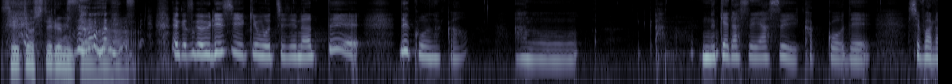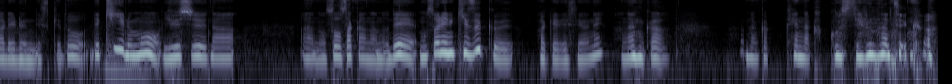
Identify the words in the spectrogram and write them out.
成長してるみたいな。なんかすごい嬉しい気持ちになってでこうなんかあのあの抜け出せやすい格好で縛られるんですけどでキールも優秀なあの捜査官なのでもうそれに気づくわけですよね。なんかなんか変な格好してるなっていうか、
